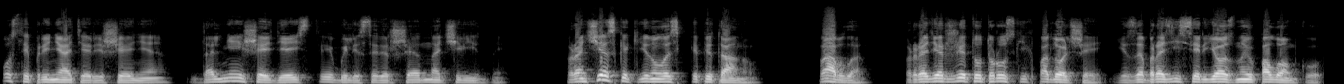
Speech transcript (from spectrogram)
После принятия решения дальнейшие действия были совершенно очевидны. Франческа кинулась к капитану. «Пабло, Продержи тут русских подольше, изобрази серьезную поломку.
